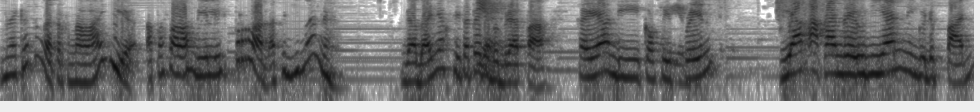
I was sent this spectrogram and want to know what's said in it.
mereka tuh nggak terkenal lagi ya? Apa salah milih peran atau gimana? Nggak banyak sih, tapi ada Iya. beberapa. Kayak di Coffee Iya, Prince yang akan reunian minggu depan.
